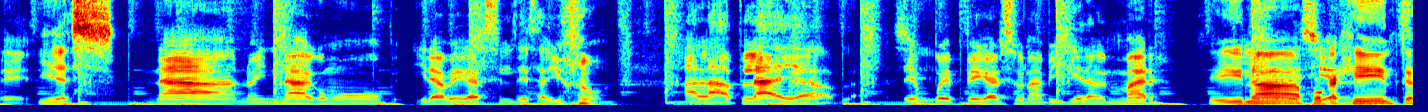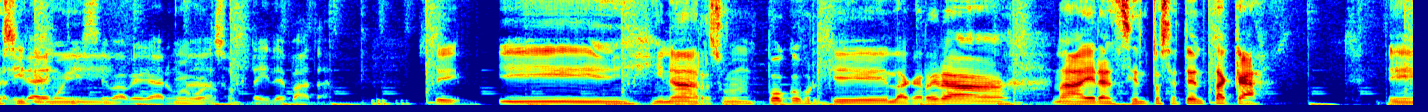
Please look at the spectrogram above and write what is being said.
Sí. Yes. Nada, no hay nada como ir a pegarse el desayuno a la playa, después pegarse una piquera al mar. Sí, y nada, recién poca gente, así a que muy. vestirse va a pegar una bueno. de pata. Sí, y, y nada, resumo un poco porque la carrera, nada, eran 170k en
